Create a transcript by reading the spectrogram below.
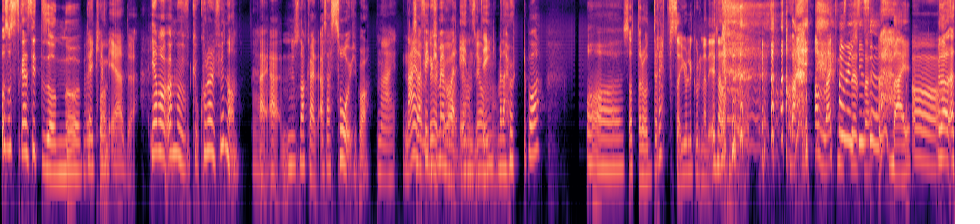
Og så skal jeg sitte sånn og peke på Hvem er du? Jeg må, jeg må, hvor har du funnet han? Ja. Nå snakker jeg Altså, jeg så jo ikke på. Nei. Nei, Så jeg fikk jo ikke med meg hver eneste om- ting. Men jeg hørte på, og satt der og drefsa julekulene dine. Nei. Alle er knust. Nei. Åh. Men jeg,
